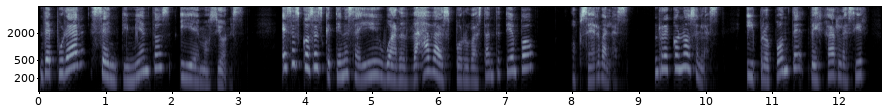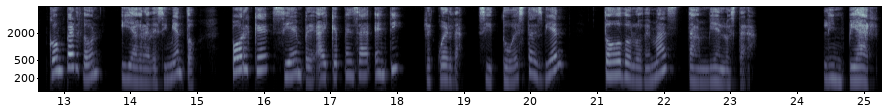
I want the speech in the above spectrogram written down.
Depurar sentimientos y emociones. Esas cosas que tienes ahí guardadas por bastante tiempo, obsérvalas reconócelas y proponte dejarlas ir con perdón y agradecimiento, porque siempre hay que pensar en ti. Recuerda, si tú estás bien, todo lo demás también lo estará. Limpiar.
